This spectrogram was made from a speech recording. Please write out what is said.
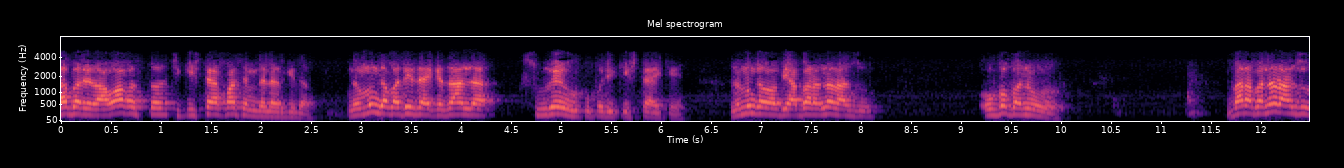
تبر راواغست چې کشته خاصم د لرګي ده نو مونږ به دې ځای کې ځان له سورې وکړو په دې کشته کې نو مونږ به بیا بره نه راځو او به بنو بره به نه راځو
